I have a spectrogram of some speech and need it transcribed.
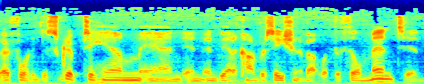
I forwarded the script to him and, and, and we had a conversation about what the film meant and,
